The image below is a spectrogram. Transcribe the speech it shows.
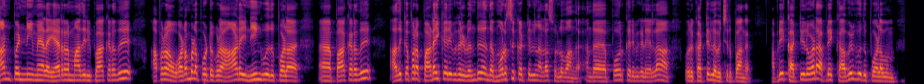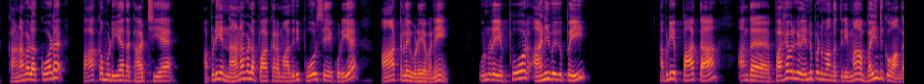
ஆண் பண்ணி மேலே ஏறுற மாதிரி பார்க்கறது அப்புறம் உடம்புல போட்டுக்கூட ஆடை நீங்குவது போல் பார்க்கறது அதுக்கப்புறம் படைக்கருவிகள் வந்து அந்த முரசு கட்டில் நல்லா சொல்லுவாங்க. அந்த போர்க்கருவிகளை எல்லாம் ஒரு கட்டிலில் வச்சுருப்பாங்க. அப்படியே கட்டிலோட அப்படியே கவிழ்வது போலவும் கனவுல கூட பார்க்க முடியாத காட்சியை அப்படியே நனவுல பார்க்குற மாதிரி போர் செய்யக்கூடிய ஆற்றலை உடையவனே. உன்னுடைய போர் அணிவகுப்பை அப்படியே பார்த்தா அந்த பகைவர்கள் என்ன பண்ணுவாங்க தெரியுமா? பயந்துக்குவாங்க.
